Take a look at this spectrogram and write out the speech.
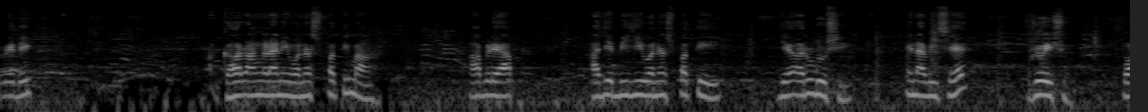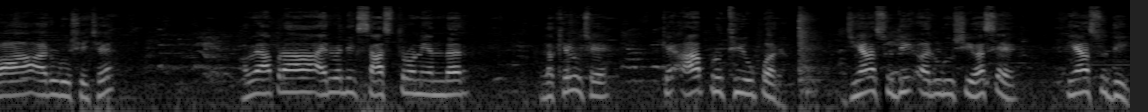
આયુર્વેદિક ઘર આંગણાની વનસ્પતિમાં આપણે આપ આજે બીજી વનસ્પતિ જે અરડુસી, એના વિશે જોઈશું. તો આ અરડુસી છે. હવે આપણા આયુર્વેદિક શાસ્ત્રોની અંદર લખેલું છે કે આ પૃથ્વી ઉપર જ્યાં સુધી અરડુસી હશે, ત્યાં સુધી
